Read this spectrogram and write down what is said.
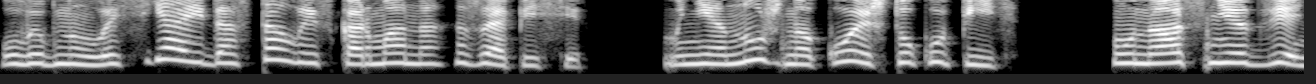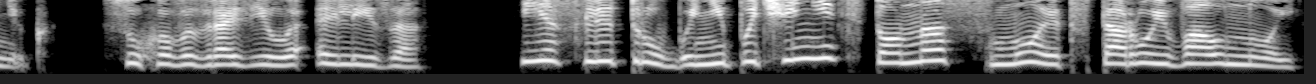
Улыбнулась я и достала из кармана записи. «Мне нужно кое-что купить». «У нас нет денег», — сухо возразила Элиза. «Если трубы не починить, то нас смоет второй волной»,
